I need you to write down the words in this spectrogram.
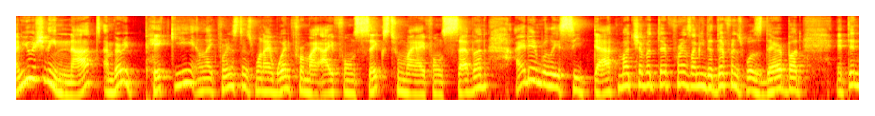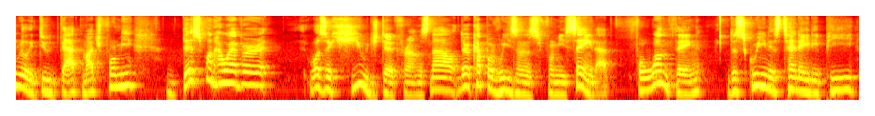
I'm usually not. I'm very picky, and like for instance, when I went from my iPhone 6 to my iPhone 7, I didn't really see that much of a difference. I mean, the difference was there, but it didn't really do that much for me. This one, however, was a huge difference. Now, there are a couple of reasons for me saying that. For one thing, the screen is 1080p,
